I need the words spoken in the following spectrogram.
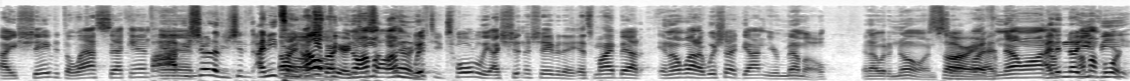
I shaved at the last second. Bob, you should have. You should. I need some right, help start- here. No, I'm, I'm with you totally. I shouldn't have shaved today. It's my bad. You know what? I wish I'd gotten your memo, and I would have known. Sorry, So, all right, I- from now on, I I'm- didn't know I'm you'd on board. be-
